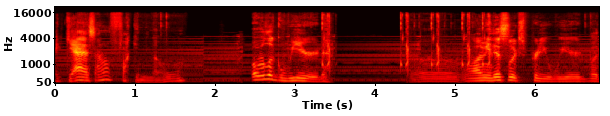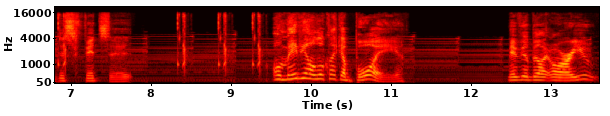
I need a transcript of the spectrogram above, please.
I guess. I don't fucking know. Oh, look weird. Uh, well, I mean, this looks pretty weird, but this fits it. Oh, maybe I'll look like a boy. Maybe he'll be like, oh, are you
